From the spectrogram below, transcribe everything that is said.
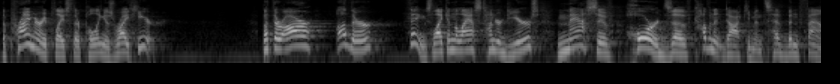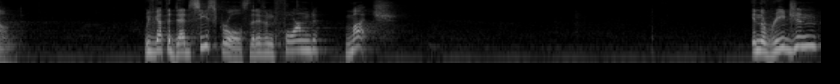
The primary place they're pulling is right here. But there are other things, like in the last hundred years, massive hordes of covenant documents have been found. We've got the Dead Sea Scrolls that have informed much. In the region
